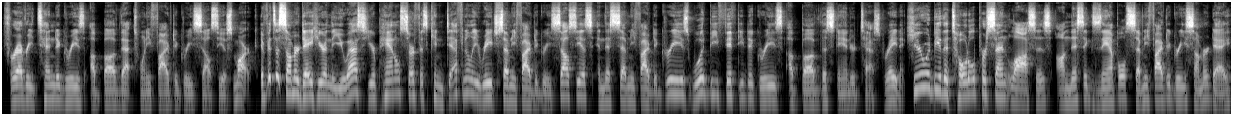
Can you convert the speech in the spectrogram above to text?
for every 10 degrees above that 25 degrees Celsius mark. If it's a summer day here in the US, your panel surface can definitely reach 75 degrees Celsius, and this 75 degrees would be 50 degrees above the standard test rating. Here would be the total percent losses on this example 75 degree summer day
